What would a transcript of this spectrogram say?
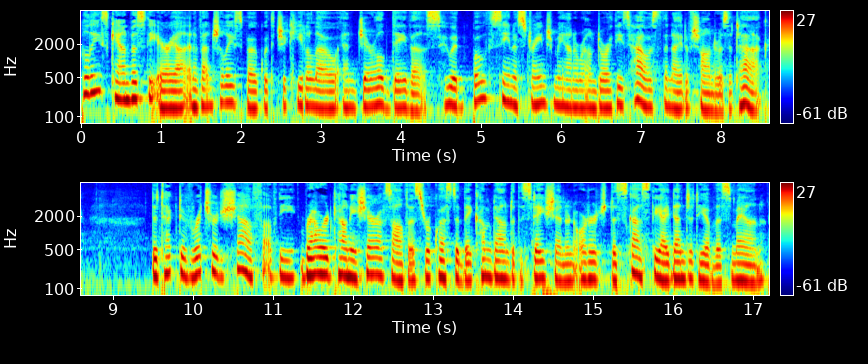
Police canvassed the area and eventually spoke with Chiquita Lowe and Gerald Davis, who had both seen a strange man around Dorothy's house the night of Chandra's attack. Detective Richard Sheff of the Broward County Sheriff's Office requested they come down to the station in order to discuss the identity of this man.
